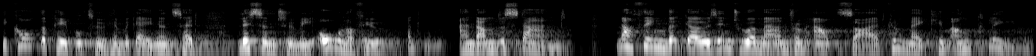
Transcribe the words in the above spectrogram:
He called the people to him again and said, Listen to me, all of you, and, and understand. Nothing that goes into a man from outside can make him unclean.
